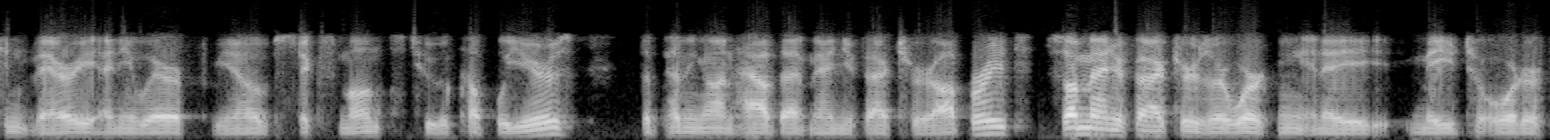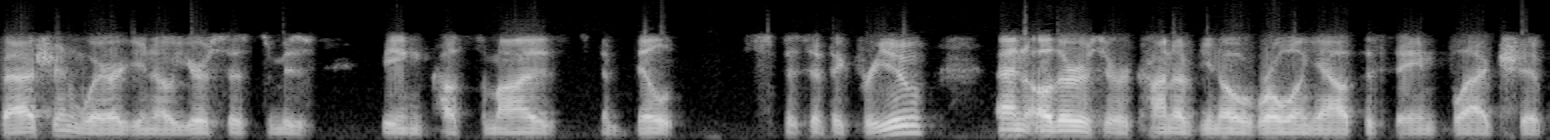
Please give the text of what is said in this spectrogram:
can vary anywhere from you know six months to a couple years, depending on how that manufacturer operates. Some manufacturers are working in a made-to-order fashion, where you know your system is being customized and built specific for you, and others are kind of you know rolling out the same flagship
